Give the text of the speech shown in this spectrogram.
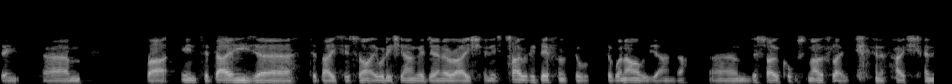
think. Um, but in today's uh, today's society with this younger generation, it's totally different to, to when I was younger. Um, the so-called snowflake generation,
